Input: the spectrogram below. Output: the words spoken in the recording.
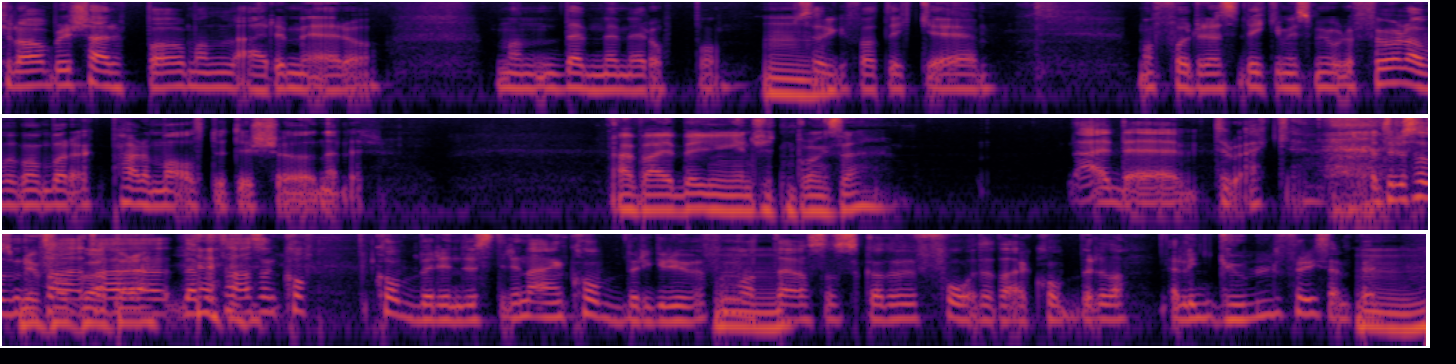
krav blir skjerpa, og man lærer mer, og man demmer mer opp. Og Mm. Sørger for at ikke man forurenser like mye som man gjorde før, da, hvor man bare pælma alt ut i sjøen, eller Er veibygging en skitten bronse? Nei, det tror jeg ikke. Jeg tror sånn som, Du får ta, ta, må ta sånn kob Kobberindustrien er en kobbergruve, på en Mm. måte, og så skal du få ut dette kobberet. Eller gull, for eksempel. Mm.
